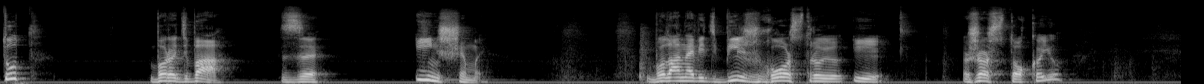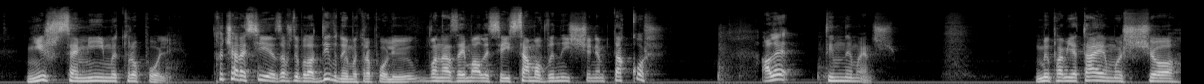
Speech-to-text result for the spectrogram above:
тут боротьба з іншими була навіть більш гострою і жорстокою, ніж в самій метрополії. Хоча Росія завжди була дивною метрополією, вона займалася і самовинищенням також. Але тим не менш, ми пам'ятаємо, що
